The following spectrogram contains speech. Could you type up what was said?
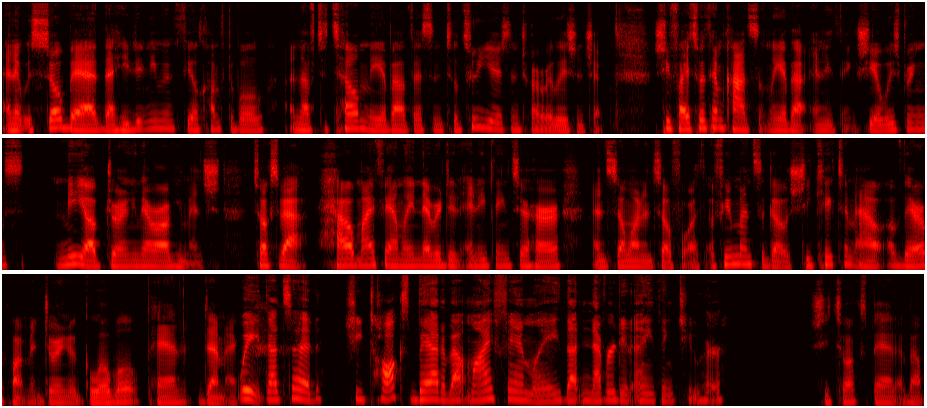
and it was so bad that he didn't even feel comfortable enough to tell me about this until two years into our relationship. She fights with him constantly about anything. She always brings me up during their arguments talks about how my family never did anything to her and so on and so forth. A few months ago, she kicked him out of their apartment during a global pandemic. Wait, that said, she talks bad about my family that never did anything to her. She talks bad about.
